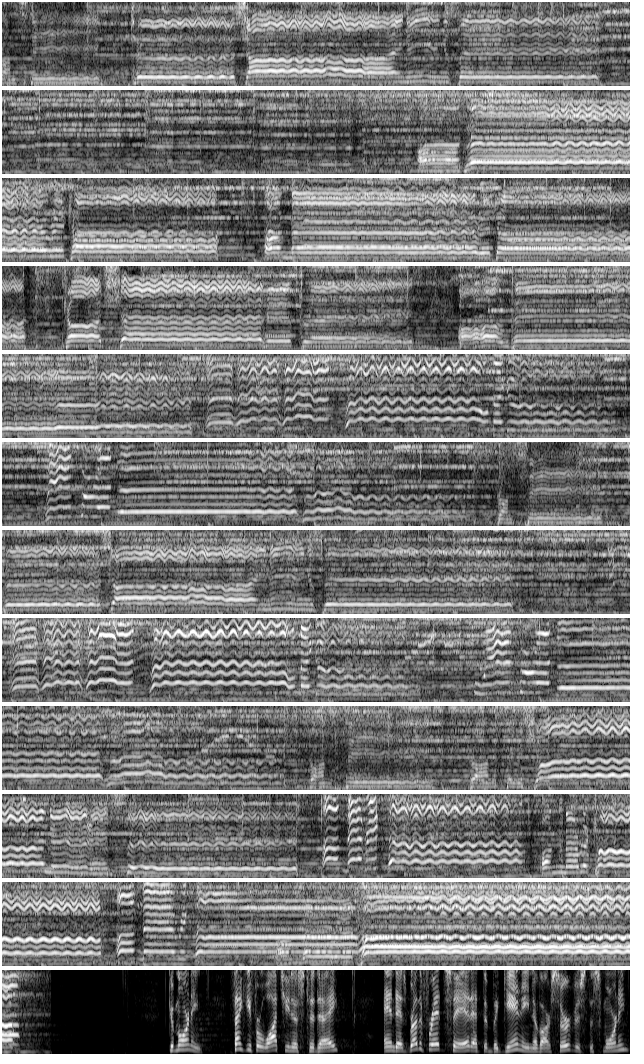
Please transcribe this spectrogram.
From sea to shining sea. Sea, from sea to shining sea. America, America, America, America. Good morning. Thank you for watching us today. And as Brother Fred said at the beginning of our service this morning,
